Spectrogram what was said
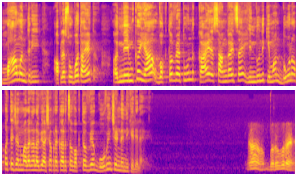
महामंत्री आपल्यासोबत आहेत. नेमकं या वक्तव्यातून काय सांगायचं आहे हिंदूंनी किमान दोन अपत्य जन्माला घालावी अशा प्रकारचं वक्तव्य गोविंद शेंडेंनी केलेलं आहे. हा बरोबर आहे.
